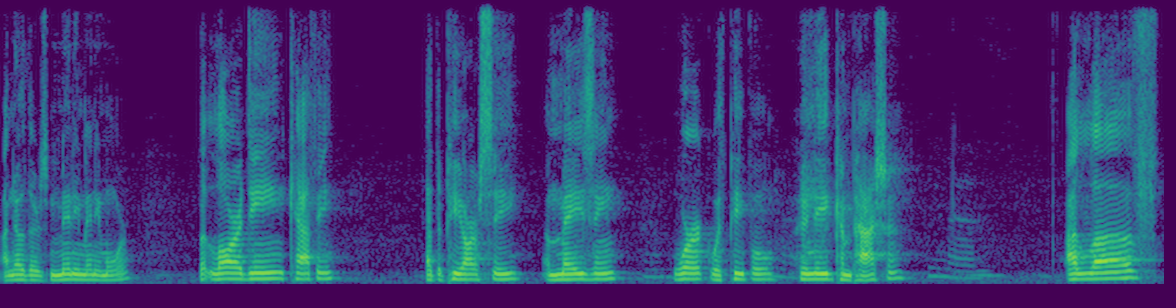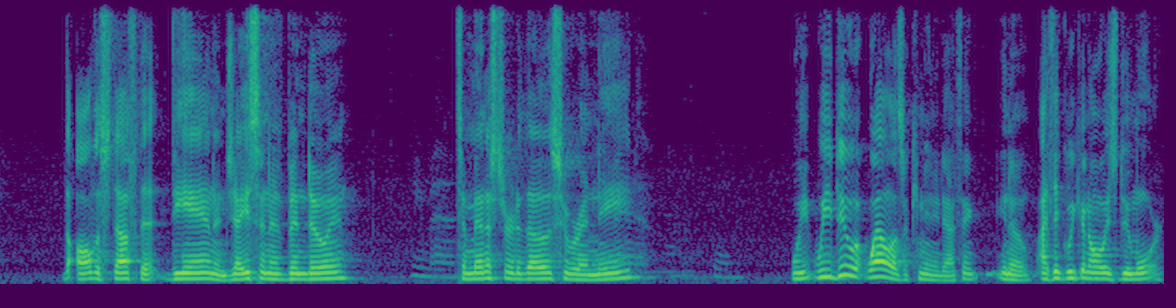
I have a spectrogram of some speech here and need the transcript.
I know there's many, many more. But Laura Dean, Kathy at the PRC, amazing work with people who need compassion. I love the, all the stuff that Deanne and Jason have been doing to minister to those who are in need. We, we do it well as a community. I think, you know, I think we can always do more.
